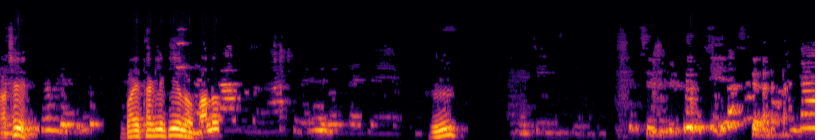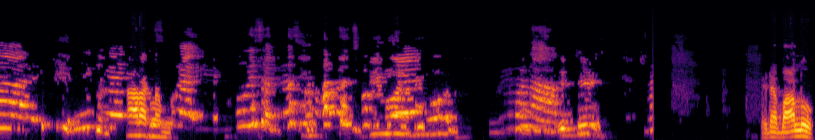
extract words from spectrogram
আছে? বয় থাকলে কি হলো? বালক? হুম? আর রাখলাম না। এটা বালক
